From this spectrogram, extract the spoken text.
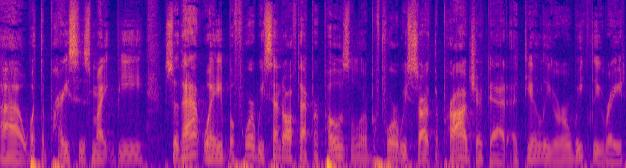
uh, what the prices might be. So that way, before we send off that proposal or before we start the project at a daily or a weekly rate,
